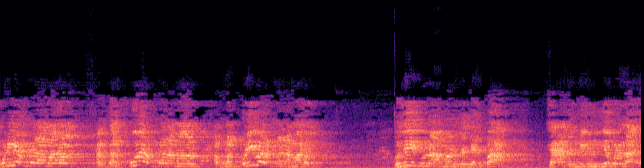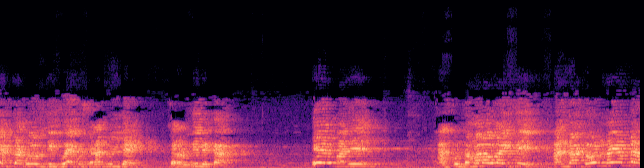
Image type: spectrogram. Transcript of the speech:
কুড়ি আপনার আমানত, আপনার কুয়া আপনার আমানত, আপনার পরিবার আপনার আমানত। যদি কোনো আমানতে দেখবা, সারা জিন্দিগি নিজে করলা, একটা করে যদি ফুয়া একটু সারা চলে যায়, সারা রুগী বেকার। এর মাঝে আজকুল জামানা ওলাইছে আল্লাহ ডর নাই আমরা।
